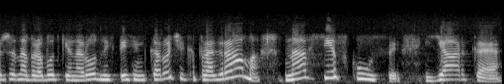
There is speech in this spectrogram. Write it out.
совершенно обработки народных песен. Короче, программа на все вкусы. Яркая,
